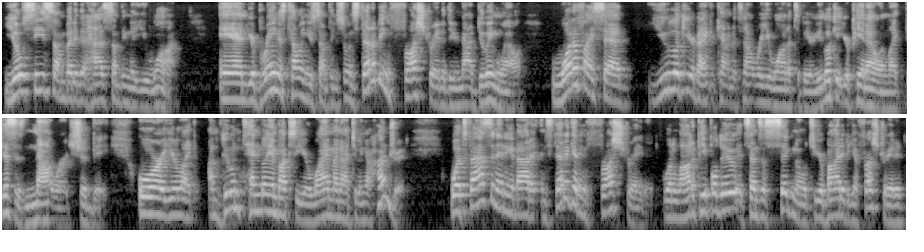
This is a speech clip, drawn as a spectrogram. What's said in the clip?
you'll see somebody that has something that you want, and your brain is telling you something. So instead of being frustrated that you're not doing well, what if I said, you look at your bank account, it's not where you want it to be, or you look at your P&L and like, this is not where it should be. Or you're like, I'm doing 10 million bucks a year. Why am I not doing 100? What's fascinating about it, instead of getting frustrated, what a lot of people do, it sends a signal to your body to get frustrated.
